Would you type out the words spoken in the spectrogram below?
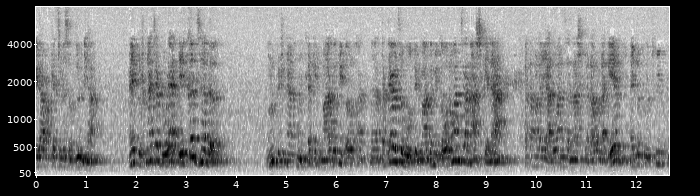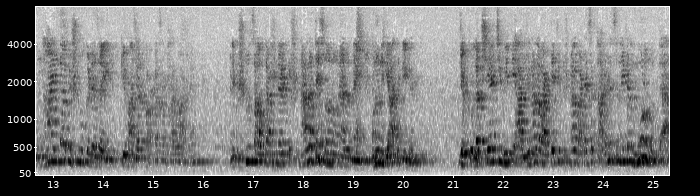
एका वाक्यात सगळं समजून घ्या. आणि कृष्णाच्या डोळ्यात एकच झालं. म्हणून कृष्णानं म्हटलं की माग मी कौरव आता त्यावेळेस बोलतोय माग मी कौरवांचा नाश केला आता मला यादवांचा नाश करावा लागेल नाही तर पृथ्वी पुन्हा एकदा विष्णूकडे जाईल की माझ्यावर पापाचा भार वाढलाय आणि विष्णूचा अवतार असणाऱ्या कृष्णाला ते सहन होणार नाही म्हणून ही आदमी घडली. जे कुलक्षयाची भीती अर्जुनाला वाटते ती कृष्णाला वाटायचं कारणच नाही कारण मूळ मुद्दा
